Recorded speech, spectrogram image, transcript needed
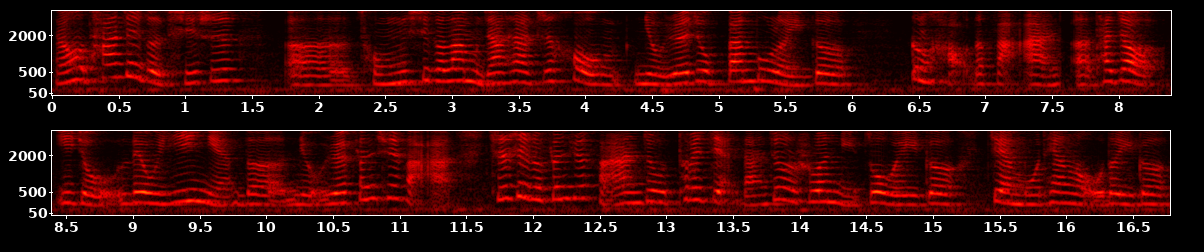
然后它这个其实。呃，从希格拉姆大厦之后，纽约就颁布了一个更好的法案，呃，它叫一九六一年的纽约分区法案。其实这个分区法案就特别简单，就是说你作为一个建摩天楼的一个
